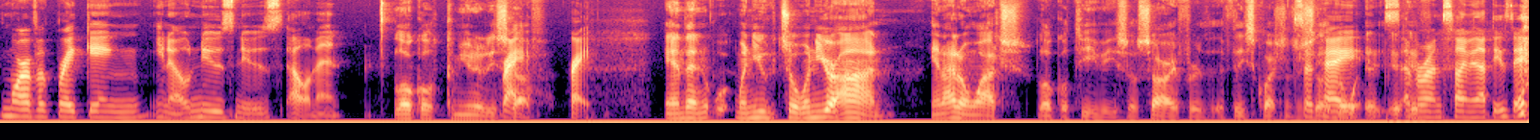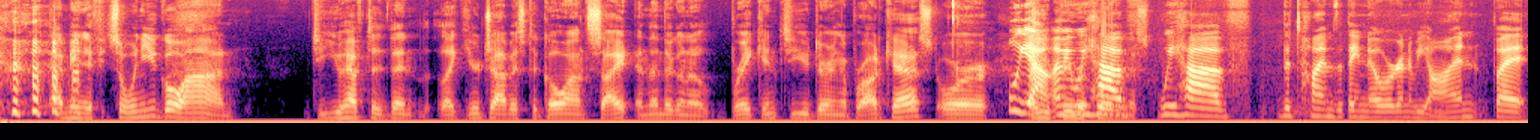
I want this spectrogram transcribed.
more of a breaking, you know, news news element. local community stuff. Right. And then when you so when you're on, and I don't watch local TV, so sorry for if these questions are It's silly. okay. It's- if- if- everyone's telling me that these days. I mean, if so, when you go on, do you have to then like your job is to go on site and then they're gonna break into you during a broadcast or? Well, are yeah. I mean, we have this? we have the times that they know we're going to be on, but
